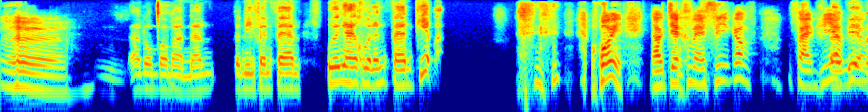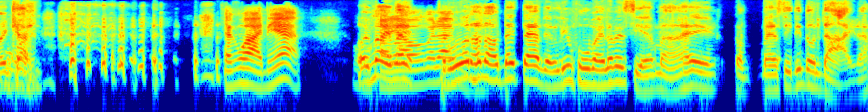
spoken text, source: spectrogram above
เออ อืมอารมณ์ประมาณนั้น จะมีแฟนๆพูดง่ายๆคนนั้นแฟนเพียบอะโอ้ย เราเจอแมนซีก็แฟนเพียบแฟนเพียบเหมือนกัน จังหวะเนี้ยโอ้ยไม่ไม่ใครเอาก็สได้สมมติว่าหดถ้าอะเราได้แต้มอย่างลิเวอร์พูลไปแล้วไปเสียหมาให้กับแมนซีที่โดนด่าอีกนะ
